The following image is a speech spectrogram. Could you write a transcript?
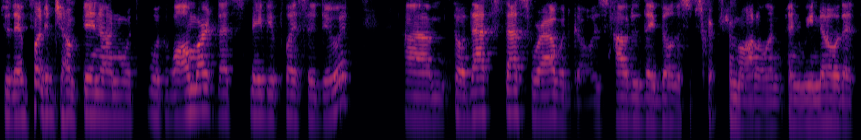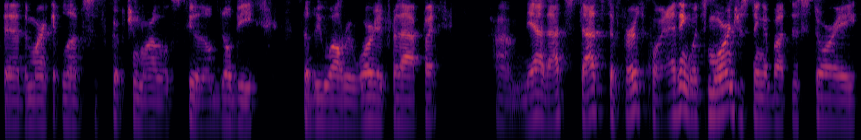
do they want to jump in on with with walmart? That's maybe a place to do it um, so that's that's where I would go is how do they build a subscription model? And, and we know that the, the market loves subscription models too. They'll, they'll be they'll be well rewarded for that. But um, yeah, that's that's the first point. I think what's more interesting about this story,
